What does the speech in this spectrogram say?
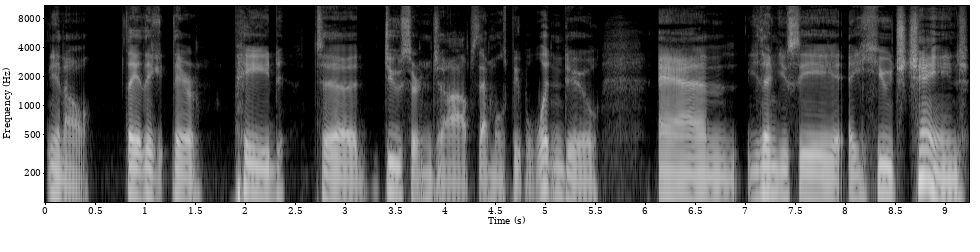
you know they they they're paid to do certain jobs that most people wouldn't do. And then you see a huge change.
